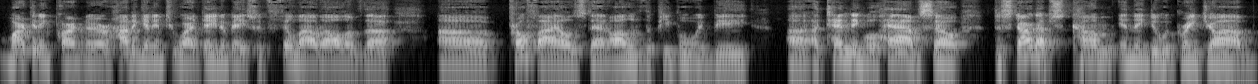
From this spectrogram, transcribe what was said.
marketing partner how to get into our database and fill out all of the uh, profiles that all of the people would be uh, attending will have. So the startups come and they do a great job,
